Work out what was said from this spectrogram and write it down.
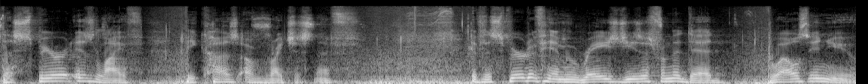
the Spirit is life because of righteousness. If the Spirit of him who raised Jesus from the dead dwells in you,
